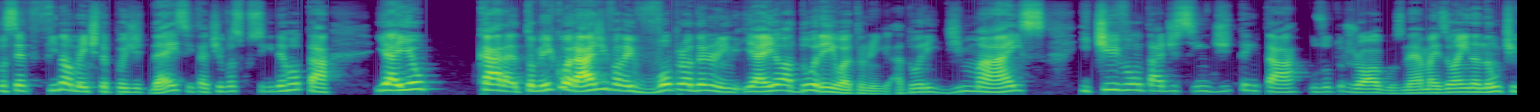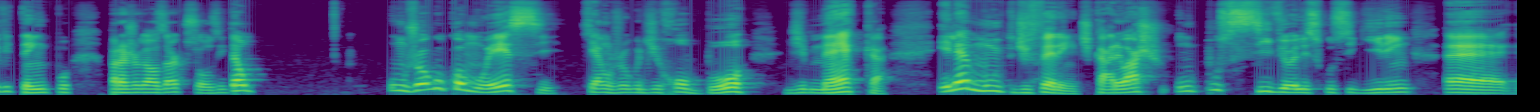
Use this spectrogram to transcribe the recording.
você finalmente, depois de 10 tentativas, conseguir derrotar. E aí eu cara, eu tomei coragem e falei, vou pro Elden Ring. E aí eu adorei o Elden Ring, adorei demais e tive vontade sim de tentar os outros jogos, né? Mas eu ainda não tive tempo para jogar os Dark Souls. Então, um jogo como esse, que é um jogo de robô, de mecha, ele é muito diferente, cara. Eu acho impossível eles conseguirem é,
